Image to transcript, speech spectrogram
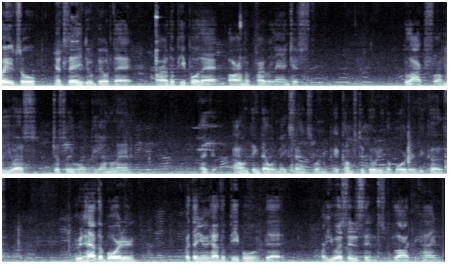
Wait, so let's say they do build that. Are the people that are on the private land just blocked from the U.S. just so they won't be on the land? Like, I don't think that would make sense when it comes to building the border because you would have the border, but then you have the people that are U.S. citizens blocked behind,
